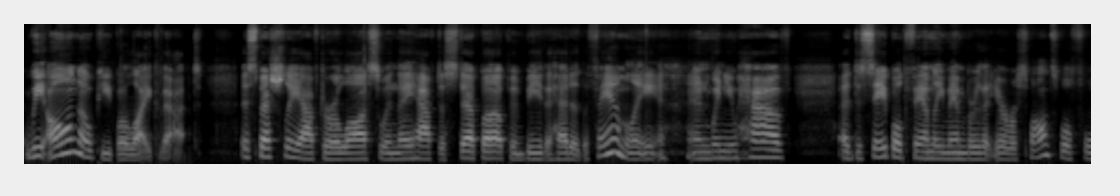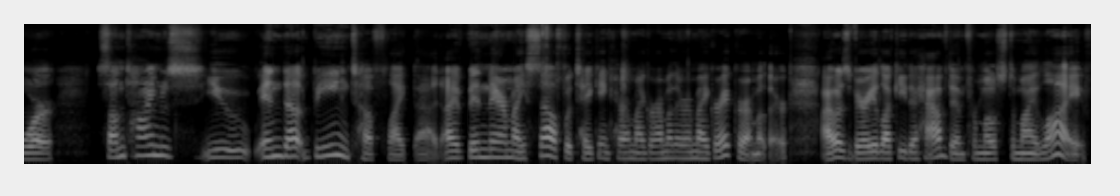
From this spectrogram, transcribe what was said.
We all know people like that, especially after a loss when they have to step up and be the head of the family. And when you have a disabled family member that you're responsible for, sometimes you end up being tough like that. I've been there myself with taking care of my grandmother and my great grandmother. I was very lucky to have them for most of my life.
